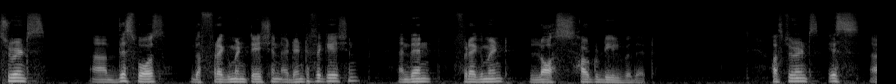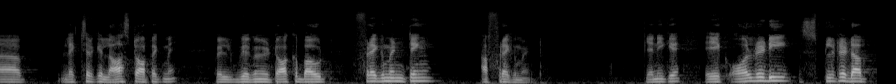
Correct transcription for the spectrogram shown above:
students this was the fragmentation identification and then fragment loss how to deal with it اب اسٹوڈینٹس اس لیکچر کے لاسٹ ٹاپک میں we talk about fragmenting fragment یعنی کہ ایک آلریڈی اسپلٹڈ اپ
